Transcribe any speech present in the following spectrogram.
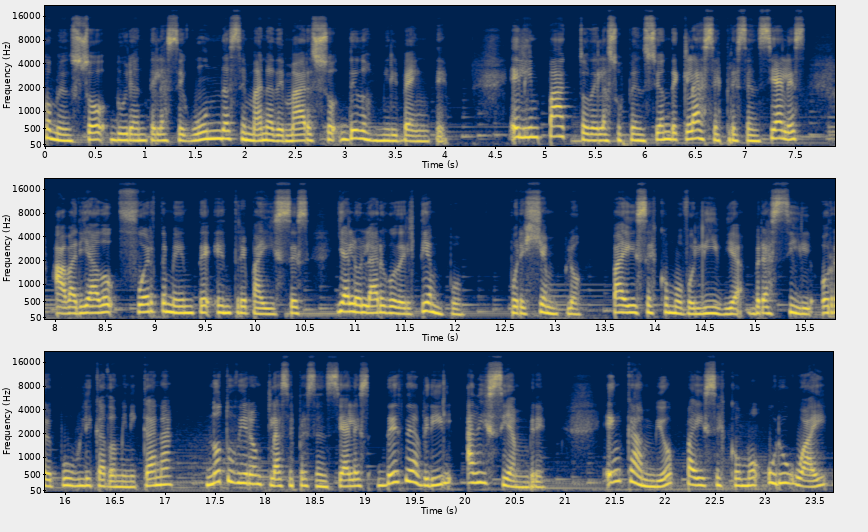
comenzó durante la segunda semana de marzo de 2020. El impacto de la suspensión de clases presenciales ha variado fuertemente entre países y a lo largo del tiempo. Por ejemplo, países como Bolivia, Brasil o República Dominicana no tuvieron clases presenciales desde abril a diciembre. En cambio, países como Uruguay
